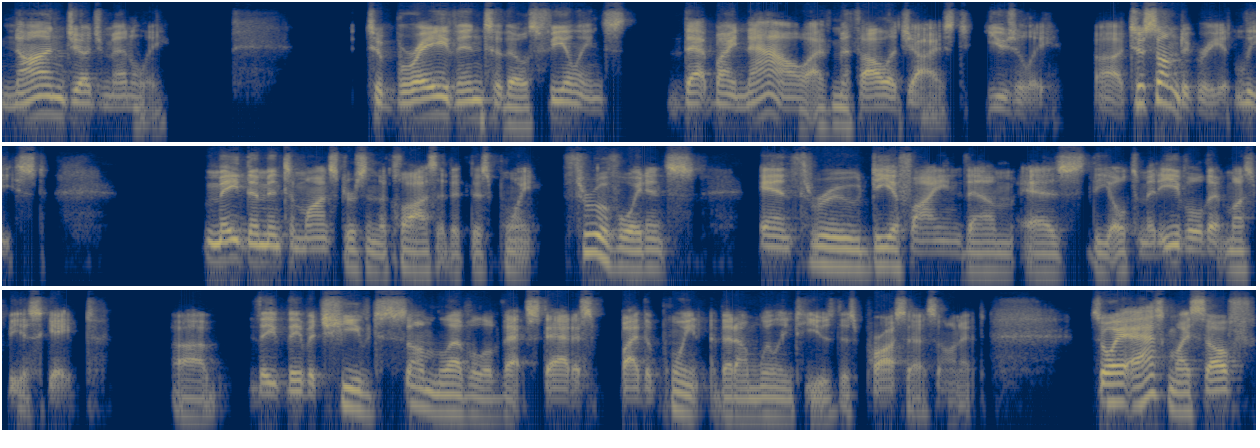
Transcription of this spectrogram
non-judgmentally, to brave into those feelings that by now I've mythologized usually, uh, to some degree at least, made them into monsters in the closet at this point through avoidance, and through deifying them as the ultimate evil that must be escaped. Uh, they, they've achieved some level of that status by the point that I'm willing to use this process on it. So I ask myself,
